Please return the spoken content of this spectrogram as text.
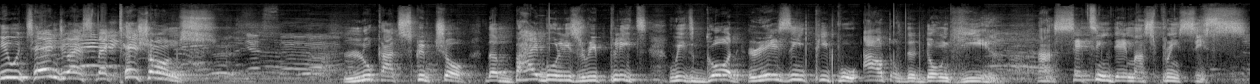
It will change your expectations. Look at scripture. The Bible is replete with God raising people out of the dunghill and setting them as princes.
